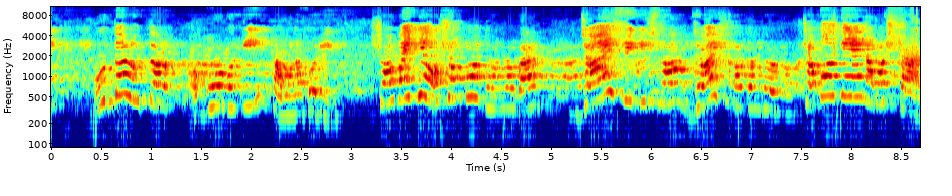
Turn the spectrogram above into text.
উত্তর উত্তর অগ্রগতি কামনা করি। সবাইকে অসংখ্য ধন্যবাদ। জয় শ্রীকৃষ্ণ, জয় সনাতন ধর্ম। সকলকে নমস্কার।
